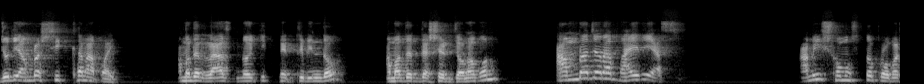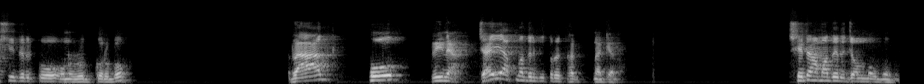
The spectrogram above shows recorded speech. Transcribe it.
যদি আমরা শিক্ষা না পাই, আমাদের রাজনৈতিক নেতৃবৃন্দ, আমাদের দেশের জনগণ, আমরা যারা বাইরে আছি আমি সমস্ত প্রবাসীদেরকেও অনুরোধ করব, রাগ, ক্ষোভ, ঘৃণা, যাই আপনাদের ভিতরে থাকুক না কেন, সেটা আমাদের জন্মভূমি।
